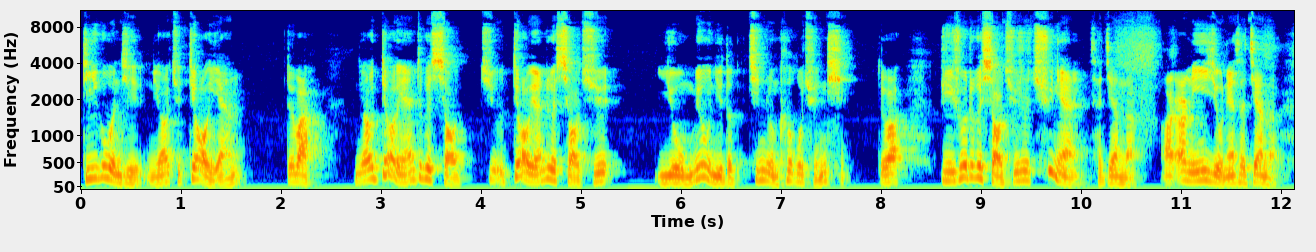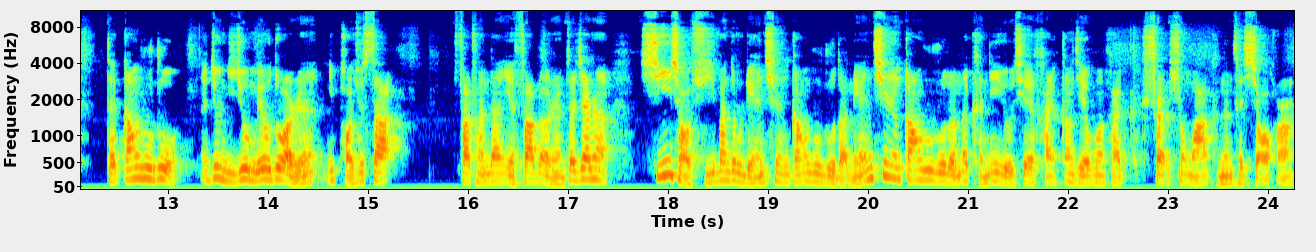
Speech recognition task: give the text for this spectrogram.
第一个问题，你要去调研，对吧？你要调研这个小就调研这个小区有没有你的精准客户群体，对吧？比如说这个小区是去年才建的，啊，二零一九年才建的。他刚入住，那就你就没有多少人，你跑去撒发传单也发不了人。再加上新小区一般都是年轻人刚入住的，年轻人刚入住的，那肯定有些还刚结婚还生生娃，可能才小孩儿。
